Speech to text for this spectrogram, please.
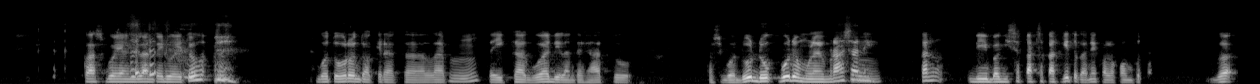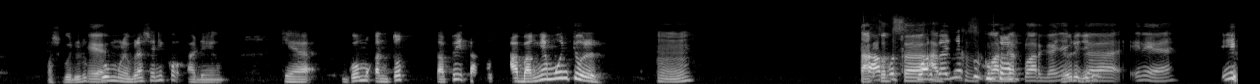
kelas gue yang di lantai dua itu gue turun tuh akhirnya ke lab Hmm. TIK gue di lantai satu pas gue duduk gue udah mulai merasa nih Hmm. kan dibagi sekat-sekat gitu kan ya kalau komputer gue pas gue duduk Iya. gue mulai berasa nih kok ada yang kayak gue mau kentut tapi takut abangnya muncul Hmm. Takut, Takut se keluarganya ke- keluarga keluarganya Ya juga ini ya. Ih,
